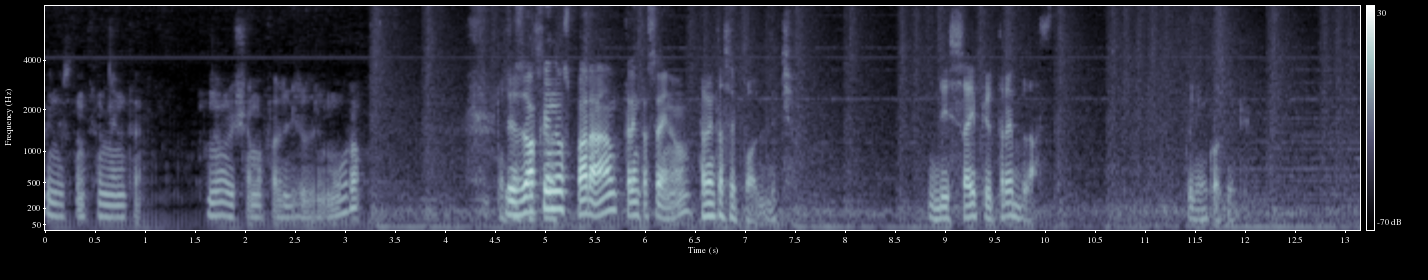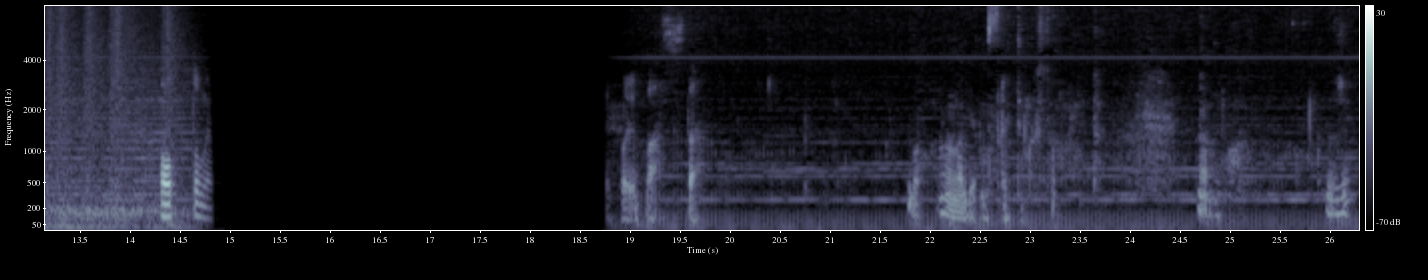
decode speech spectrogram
quindi sostanzialmente non riusciamo a fare il giro del muro l'esocrino spara a 36 no? 36 pollici. Di 6 più 3 blast. Quindi un colpo in più. 8 E poi basta. Boh, non abbiamo fretta in questo momento. Allora. Così.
